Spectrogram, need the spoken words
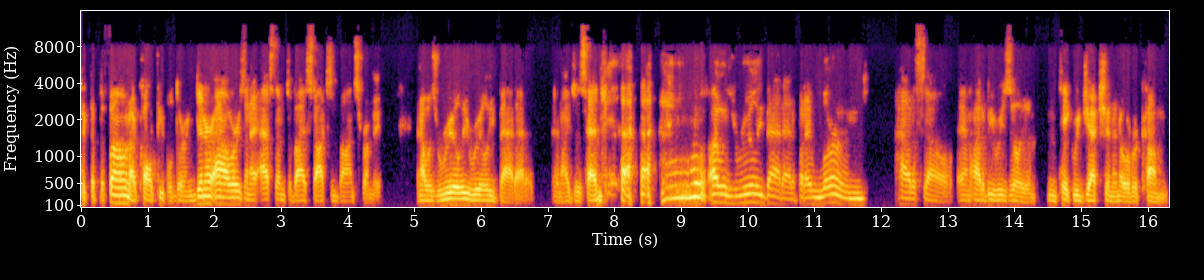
picked up the phone, I called people during dinner hours, and I asked them to buy stocks and bonds from me. And I was really, really bad at it. And I just had, I was really bad at it, but I learned how to sell and how to be resilient and take rejection and overcome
